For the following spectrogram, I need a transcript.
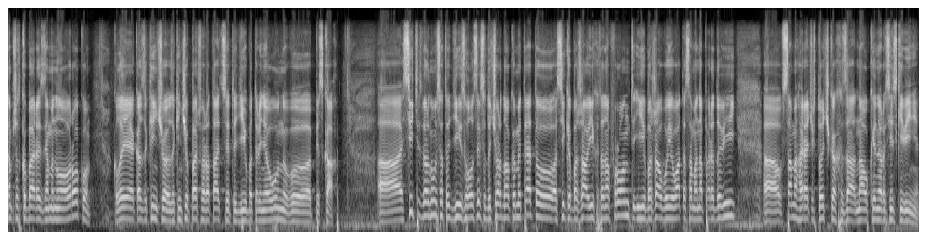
на початку березня минулого року, коли я якраз закінчив, закінчив першу ротацію тоді в батальйоні ОУН в Пісках. Сіті звернувся тоді, зголосився до Чорного комітету, оскільки бажав їхати на фронт і бажав воювати саме на передовій, в самих гарячих точках за, на україно-російській війні.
